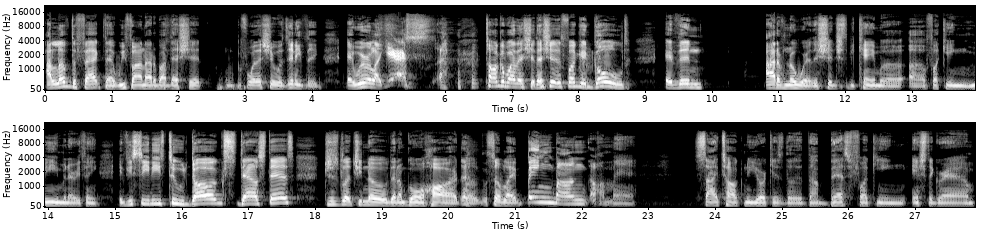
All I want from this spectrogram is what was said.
I love the fact that we found out about that shit before that shit was anything, and we were like, "Yes, talk about that shit. That shit is fucking gold." And then out of nowhere, this shit just became a, a fucking meme and everything. If you see these two dogs downstairs, just let you know that I'm going hard. Uh, so like, bing bong. Oh man, Side Talk New York is the the best fucking Instagram,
